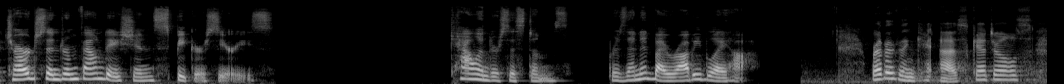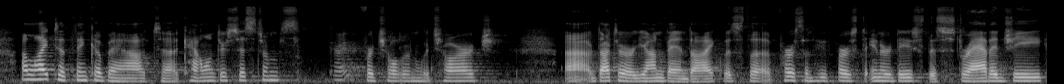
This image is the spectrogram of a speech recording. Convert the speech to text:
CHARGE Syndrome Foundation Speaker Series. Calendar Systems, presented by Robbie Blaha. Rather than uh, schedules, I like to think about uh, calendar systems okay. for children with charge. Uh, Dr. Jan van Dijk was the person who first introduced this strategy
